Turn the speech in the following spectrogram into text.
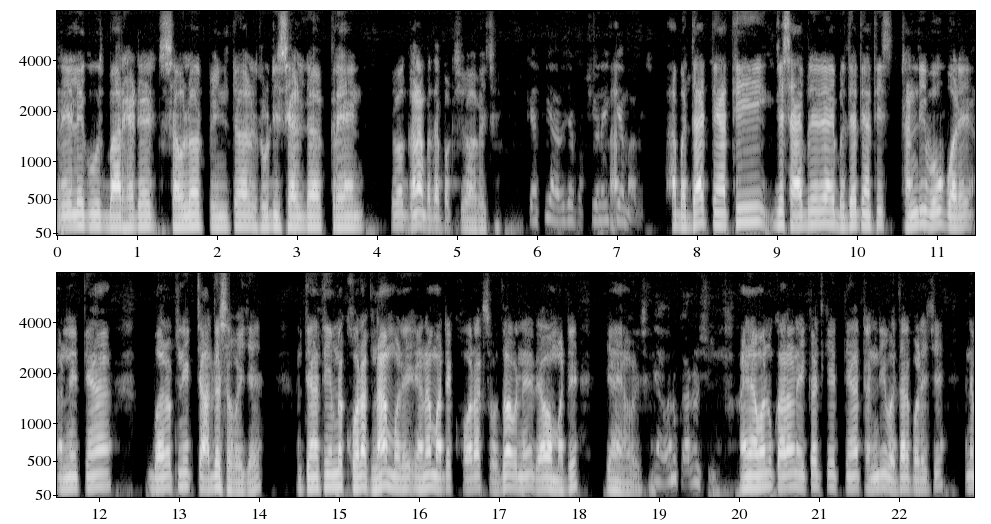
grey lag goose bar headed shoveler pintail ruddy shelduck crane એવા ઘણા બધા પક્ષીઓ આવે છે. ક્યાંથી આવે છે પક્ષીઓ કેમ આવે છે? આ બધા ત્યાંથી જે સાયબ્રેરિયા એ બધા ત્યાંથી ઠંડી બહુ પડે અને ત્યાં બરફની એક ચાદર સવાઈ જાય. ત્યાંથી એમને ખોરાક ના મળે એના માટે ખોરાક શોધવા અને રહેવા માટે ત્યાં આવે છે. આવવાનું કારણ શું? અહીંયા આવવાનું કારણ એક જ કે ત્યાં ઠંડી વધારે પડે છે અને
